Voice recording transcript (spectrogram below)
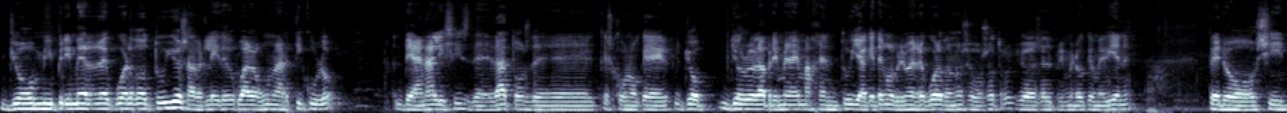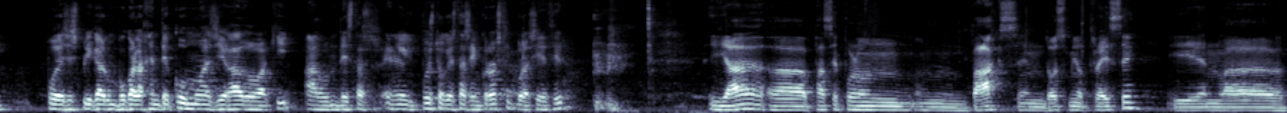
Yo mi primer recuerdo tuyo es haber leído igual algún artículo de análisis, de datos, de que es con lo que yo, yo la primera imagen tuya que tengo el primer recuerdo, no sé vosotros, yo es el primero que me viene, pero si puedes explicar un poco a la gente cómo has llegado aquí, a donde estás, en el puesto que estás en CrossFit, por así decir. Ya ah, pasé por un, un box en 2013 y en la,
